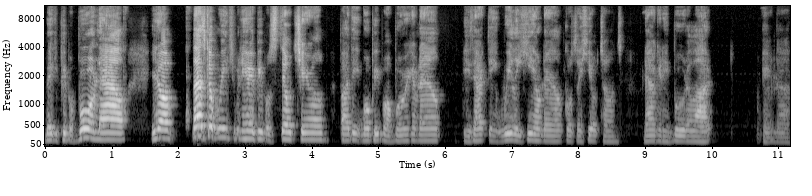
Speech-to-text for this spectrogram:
Making people him now. You know, last couple weeks, you've been hearing people still cheer him, but I think more people are booing him now. He's acting really heel now. Goes to heel tones. Now getting booed a lot. And, uh,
